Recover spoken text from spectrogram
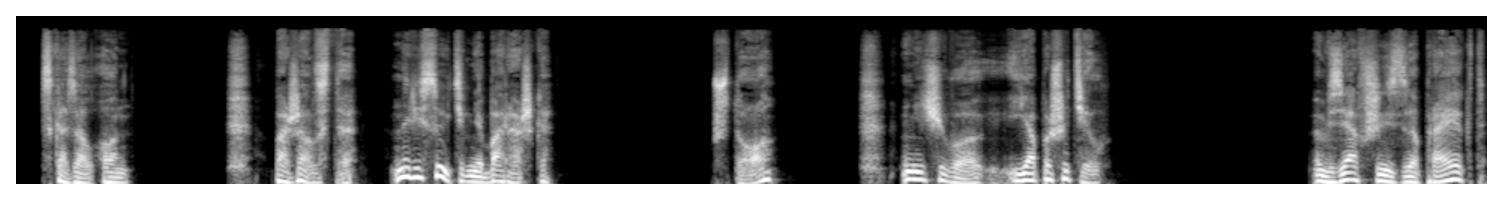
— сказал он. «Пожалуйста, нарисуйте мне барашка». «Что?» «Ничего, я пошутил». Взявшись за проект,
